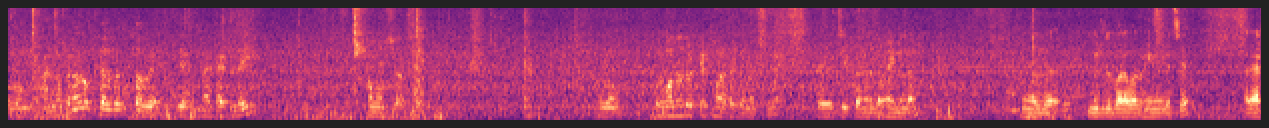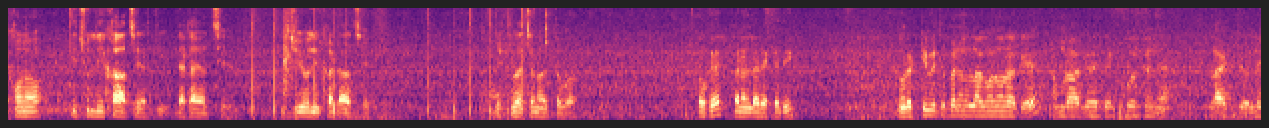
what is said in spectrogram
এবং ভাঙা প্যানেলও খেয়াল করতে হবে টেপ না কাটলেই সমস্যা আছে। এবং ওর তো টেপ মারা থাকে অনেক সময়। যে প্যানেলটা ভেঙলাম প্যানেলটা মিডল বরাবর ভেঙে গেছে। আর এখনও কিছু লেখা আছে আর কি, দেখা যাচ্ছে। জিও লেখাটা আছে। দেখতে পাচ্ছেন হয়তো বা ওকে প্যানেলটা রেখে দিই। আমরা টিভিতে প্যানেল লাগানোর আগে আমরা আগে দেখব এখানে লাইট জ্বলে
